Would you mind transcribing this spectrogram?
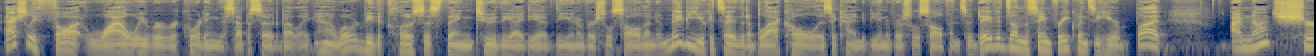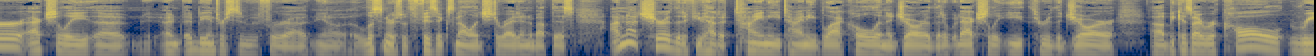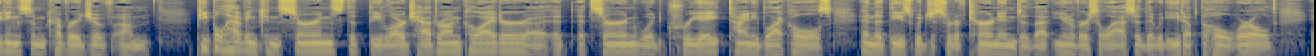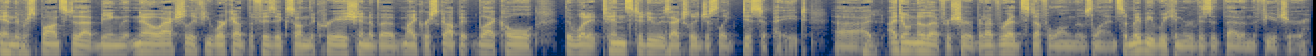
I actually thought while we were recording this episode about like what would be the closest thing to the idea of the universal solvent, and maybe you could say that a black hole is a kind of universal solvent. So David's on the same frequency here, but I'm not sure. Actually, uh, I'd, I'd, be interested for uh, you know listeners with physics knowledge to write in about this. I'm not sure that if you had a tiny, tiny black hole in a jar, that it would actually eat through the jar, uh, because I recall reading some coverage of. Um, people having concerns that the Large Hadron Collider uh, at, at, CERN would create tiny black holes and that these would just sort of turn into that universal acid. They would eat up the whole world. And the mm-hmm. response to that being that no, actually, if you work out the physics on the creation of a microscopic black hole, that what it tends to do is actually just like dissipate. Uh, I, I don't know that for sure, but I've read stuff along those lines. So maybe we can revisit that in the future.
